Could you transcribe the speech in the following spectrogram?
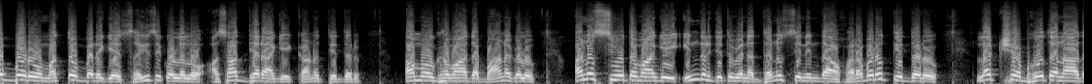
ಒಬ್ಬರು ಮತ್ತೊಬ್ಬರಿಗೆ ಸಹಿಸಿಕೊಳ್ಳಲು ಅಸಾಧ್ಯರಾಗಿ ಕಾಣುತ್ತಿದ್ದರು. ಅಮೋಘವಾದ ಬಾಣಗಳು ಅನುಸ್ಯೂತವಾಗಿ ಇಂದ್ರಜಿತುವಿನ ಧನುಸ್ಸಿನಿಂದ ಹೊರಬರುತ್ತಿದ್ದರು ಲಕ್ಷ್ಯಭೂತನಾದ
